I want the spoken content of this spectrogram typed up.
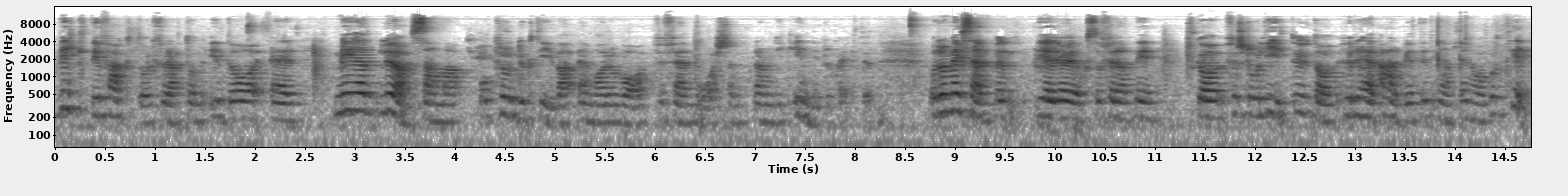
viktig faktor för att de idag är mer lönsamma och produktiva än vad de var för fem år sedan när de gick in i projektet. Och de exemplen ger jag också för att ni ska förstå lite utav hur det här arbetet egentligen har gått till.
